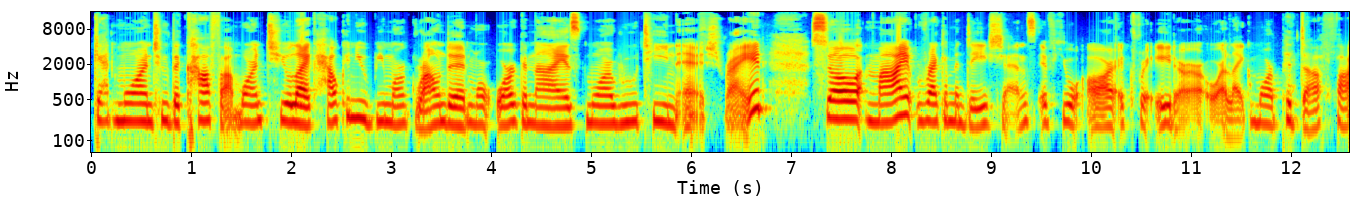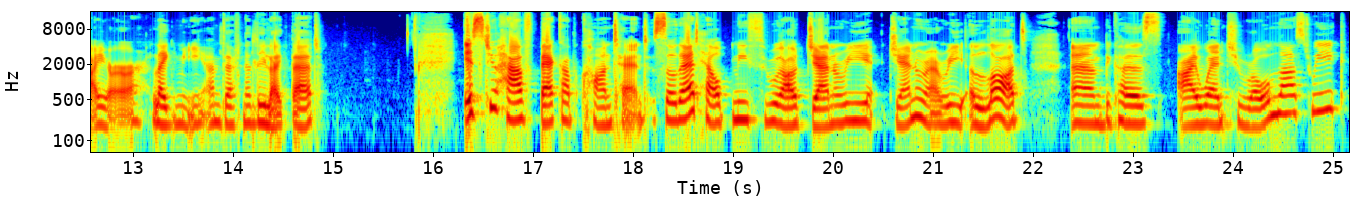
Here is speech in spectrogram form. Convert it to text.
get more into the kapha, more into like how can you be more grounded, more organized, more routine-ish, right? So my recommendations, if you are a creator or like more pitta fire like me, I'm definitely like that is to have backup content. So that helped me throughout January, January a lot um, because I went to Rome last week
